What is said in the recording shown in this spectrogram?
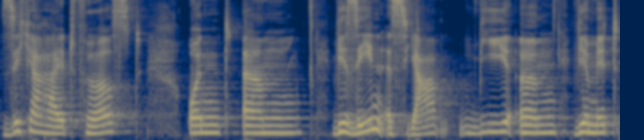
Sicherheit first. Und ähm, wir sehen es ja, wie ähm, wir mit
